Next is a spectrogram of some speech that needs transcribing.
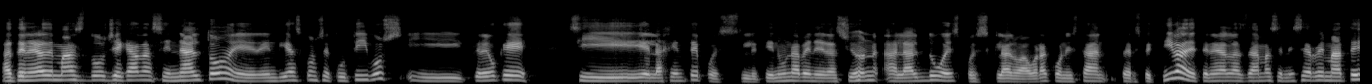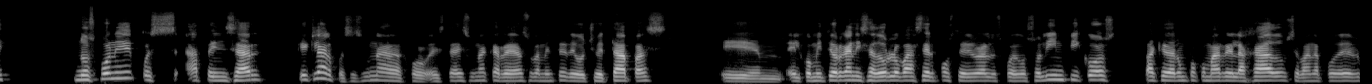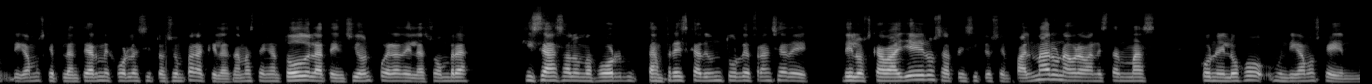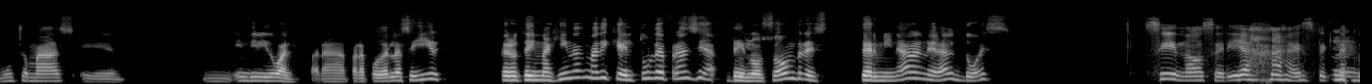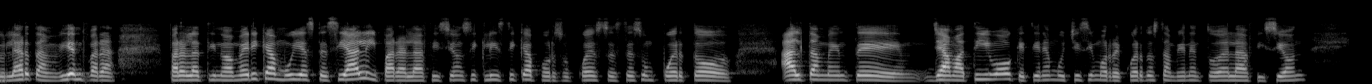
a tener además dos llegadas en alto en días consecutivos y creo que si la gente pues le tiene una veneración al Alpe d'Huez, pues claro, ahora con esta perspectiva de tener a las damas en ese remate, nos pone pues a pensar que claro, pues es una, esta es una carrera solamente de ocho etapas. em, el comité organizador lo va a hacer posterior a los Juegos Olímpicos, va a quedar un poco más relajado, se van a poder, digamos que plantear mejor la situación para que las damas tengan toda la atención fuera de la sombra, quizás a lo mejor tan fresca de un Tour de Francia de, de los caballeros. Al principio se empalmaron, ahora van a estar más con el ojo, digamos que mucho más eh, mm, individual para, para poderla seguir. Pero ¿te imaginas, Mari, que el Tour de Francia de los hombres terminara en el Alpe? Sí, no, sería Mm, espectacular también para, para Latinoamérica, muy especial y para la afición ciclística, por supuesto. Este es un puerto altamente llamativo que tiene muchísimos recuerdos también en toda la afición.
